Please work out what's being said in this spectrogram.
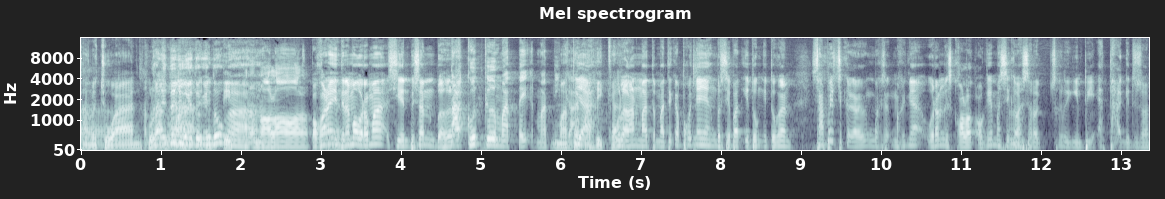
sana cuan, pulang. itu juga hitung-hitungan. Anu nolol. Pokoknya intinya mah orang mah sieun pisan baheula. Takut ke matematika. Mate- Ya, matematika. ulangan matematika pokoknya yang bersifat hitung-hitungan. Sampai sekarang mak- makanya orang geus kolot oke masih Hmm. kawas ser- sering ngimpi eta gitu son.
